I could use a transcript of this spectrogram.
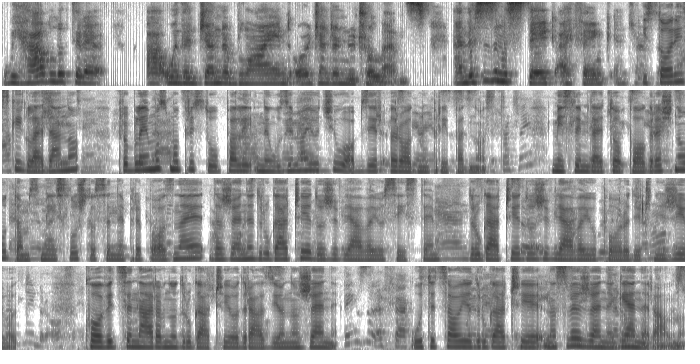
we have looked at it with a gender blind or gender neutral lens. And this is a mistake, I think, in terms Istorijski gledano, problemu smo pristupali uh, ne uzimajući u obzir rodnu pripadnost. Mislim da je to pogrešno u tom smislu što se ne prepoznaje da žene drugačije doživljavaju sistem, drugačije doživljavaju porodični život. COVID se naravno drugačije odrazio na žene. Uticao je drugačije na sve žene generalno,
